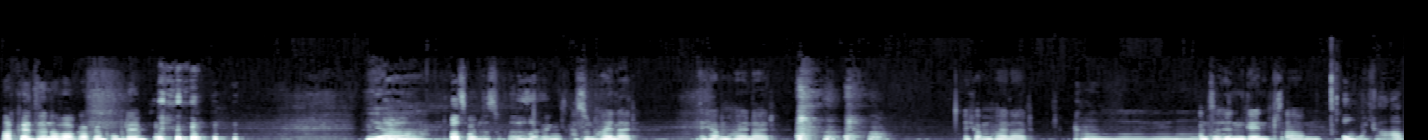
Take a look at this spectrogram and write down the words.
Macht keinen Sinn, aber auch gar kein Problem. Ja. Ja. Was wolltest du gerade sagen? Hast du ein Highlight? Ich habe ein Highlight. Ich habe ein Highlight. Unser Hidden Games Abend. Oh ja,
